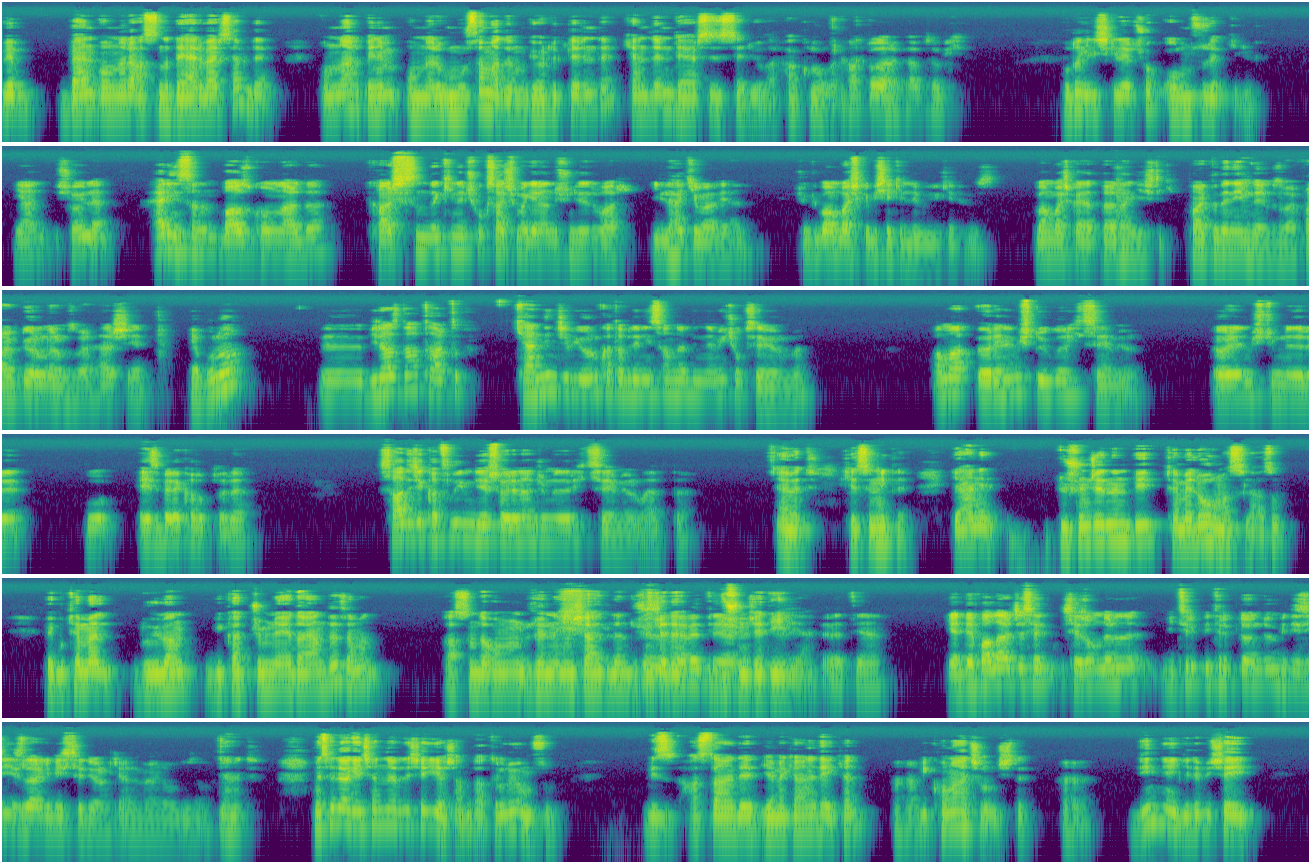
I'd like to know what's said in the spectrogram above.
Ve ben onlara aslında değer versem de onlar benim onları umursamadığımı gördüklerinde kendilerini değersiz hissediyorlar haklı olarak. Haklı olarak abi tabii ki. Bu da ilişkileri çok olumsuz etkiliyor. Yani şöyle her insanın bazı konularda karşısındakine çok saçma gelen düşünceleri var. İlla ki var yani. Çünkü bambaşka bir şekilde büyüdük hepimiz. Bambaşka hayatlardan geçtik. Farklı deneyimlerimiz var. Farklı yorumlarımız var her şeye. Ya bunu e, biraz daha tartıp kendince bir yorum katabilen insanları dinlemeyi çok seviyorum ben. Ama öğrenilmiş duyguları hiç sevmiyorum. Öğrenilmiş cümleleri, bu ezbere kalıpları, sadece katılayım diye söylenen cümleleri hiç sevmiyorum hayatta. Evet, kesinlikle. Yani düşüncenin bir temeli olması lazım. Ve bu temel duyulan birkaç cümleye dayandığı zaman aslında onun üzerine inşa edilen düşünce de Evet bir ya. düşünce değil yani. Evet ya. Ya defalarca se- sezonlarını bitirip bitirip döndüğüm bir dizi izler gibi hissediyorum kendimi öyle olduğu zaman. Evet. Mesela geçenlerde şey yaşandı hatırlıyor musun? Biz hastanede yemekhanedeyken Aha, bir konu açılmıştı. aha. Dinle ilgili bir şey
